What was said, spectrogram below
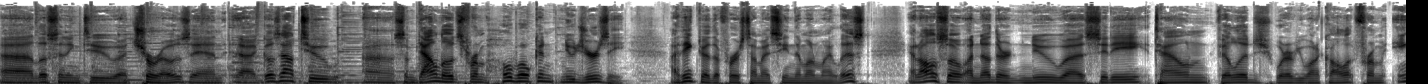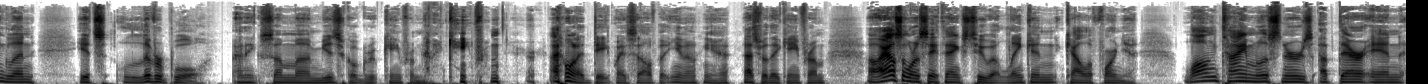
Uh, listening to uh, Churros, and uh, goes out to uh, some downloads from Hoboken, New Jersey. I think they're the first time I've seen them on my list. And also another new uh, city, town, village, whatever you want to call it, from England. It's Liverpool. I think some uh, musical group came from came from there. I don't want to date myself, but you know, yeah, that's where they came from. Uh, I also want to say thanks to uh, Lincoln, California. Long time listeners up there, and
